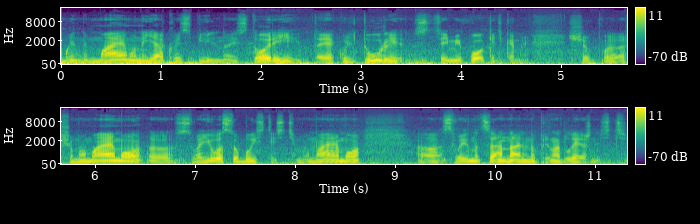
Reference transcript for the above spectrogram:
ми не маємо ніякої спільної історії та культури з цими покидьками. Щоб, е, що ми маємо е, свою особистість, ми маємо е, свою національну приналежність.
